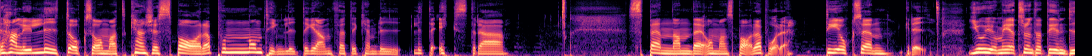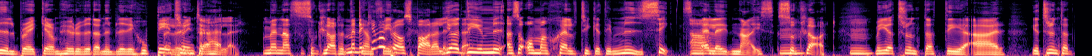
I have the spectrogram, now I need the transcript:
Det handlar ju lite också om att kanske spara på någonting lite grann för att det kan bli lite extra spännande om man sparar på det. Det är också en grej. Jo, jo men jag tror inte att det är en dealbreaker om huruvida ni blir ihop Det eller tror inte. inte jag heller. Men alltså såklart att Men det kan vara fin- bra att spara lite. Ja det är ju alltså, om man själv tycker att det är mysigt Ja. eller nice Mm. såklart. Mm. Men jag tror inte att det är, jag tror inte att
